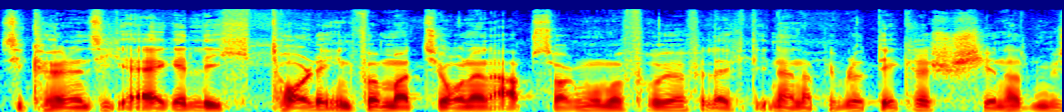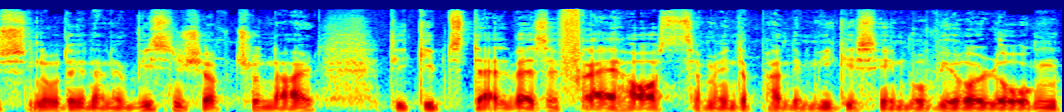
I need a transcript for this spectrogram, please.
sie können sich eigentlich tolle Informationen absagen, wo man früher vielleicht in einer Bibliothek recherchieren hat müssen oder in einem Wissenschaftsjournal. Die gibt es teilweise frei Haus, das haben wir in der Pandemie gesehen, wo Virologen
